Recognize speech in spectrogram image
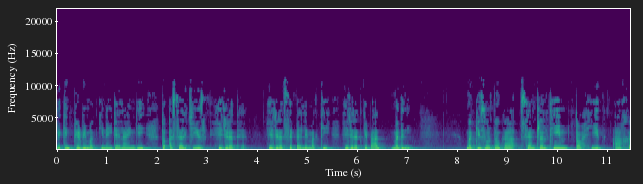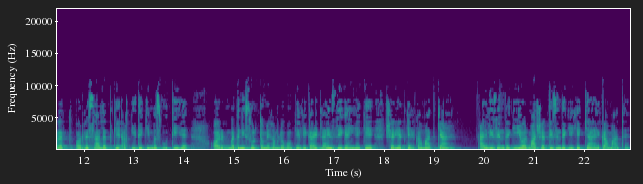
लेकिन फिर भी मक्की नहीं कहलाएँगी तो असल चीज़ हिजरत है। हिजरत से पहले मक्की, हिजरत के बाद मदनी। मक्की सूरतों का सेंट्रल थीम तोहीद, आखरत और रिसालत के अकीदे की मजबूती है और मदनी सूरतों में हम लोगों के लिए गाइडलाइंस दी गई हैं कि शरीयत के अहकाम क्या हैं, आयली ज़िंदगी और माशरती ज़िंदगी के क्या अहकाम हैं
